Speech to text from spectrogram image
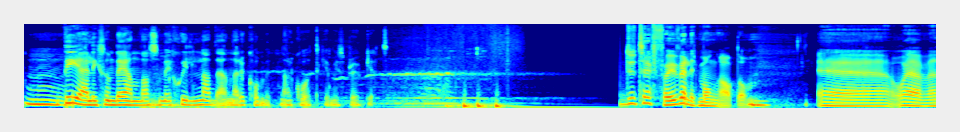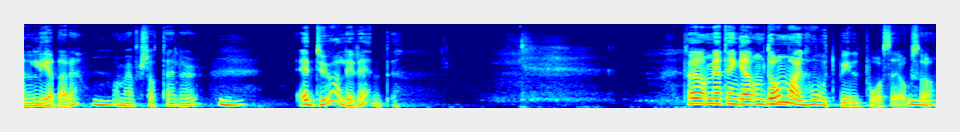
Mm. Det är liksom det enda som är skillnaden när det kommer till narkotikamissbruket. Du träffar ju väldigt många av dem. Eh, och även ledare, om jag har förstått det, eller hur? Mm. Är du aldrig rädd? För om jag tänker att om de har en hotbild på sig också. Mm.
